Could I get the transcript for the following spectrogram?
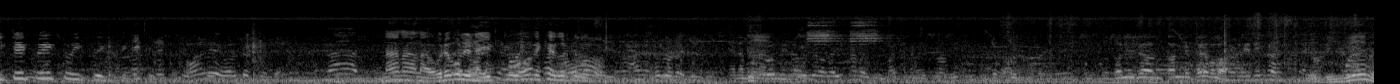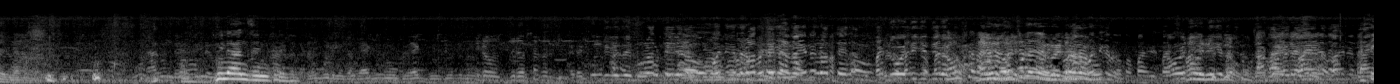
একটু একটু একটু একটু। না না না ওরে বলি না একটু অপেক্ষা করতে বলছি। আচ্ছা,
